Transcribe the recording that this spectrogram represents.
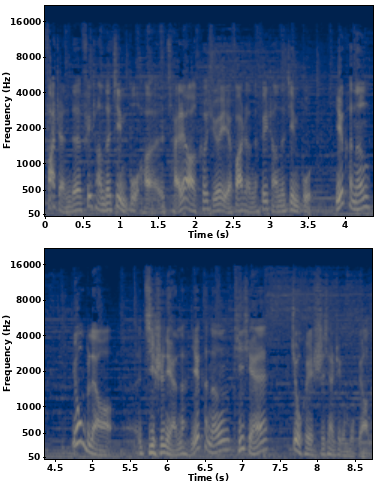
发展的非常的进步哈，材料科学也发展的非常的进步，也可能用不了。几十年呢，也可能提前就会实现这个目标呢。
